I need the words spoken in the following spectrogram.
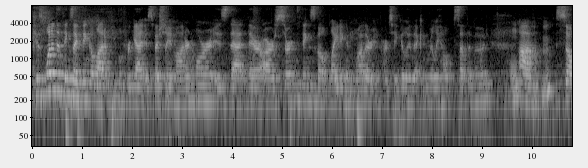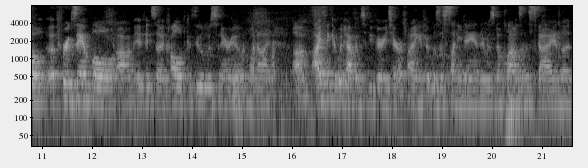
because one of the things I think a lot of people forget, especially in modern horror, is that there are certain things about lighting and weather in particular that can really help set the mood. Um, so, uh, for example, um, if it's a Call of Cthulhu scenario and whatnot, um, I think it would happen to be very terrifying if it was a sunny day and there was no clouds in the sky and the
